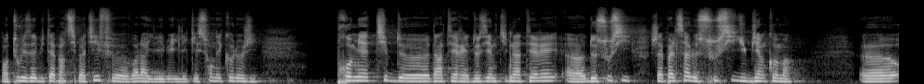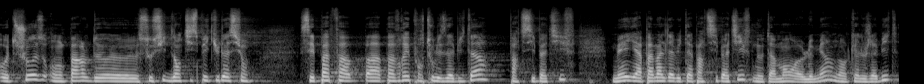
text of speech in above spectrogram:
dans tous les habitats participatifs, voilà, il est, question d'écologie. Premier type d'intérêt. Deuxième type d'intérêt, de souci. J'appelle ça le souci du bien commun. Autre chose, on parle de souci de l'antispéculation. C'est pas, pas, vrai pour tous les habitats participatifs, mais il y a pas mal d'habitats participatifs, notamment le mien, dans lequel j'habite.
